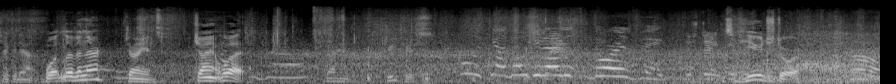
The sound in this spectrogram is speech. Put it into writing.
Check it out. What live in there? Giants. Giant what? Giant creatures. Holy oh, cow, don't you notice the door is big? Just It's a huge door. Oh.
